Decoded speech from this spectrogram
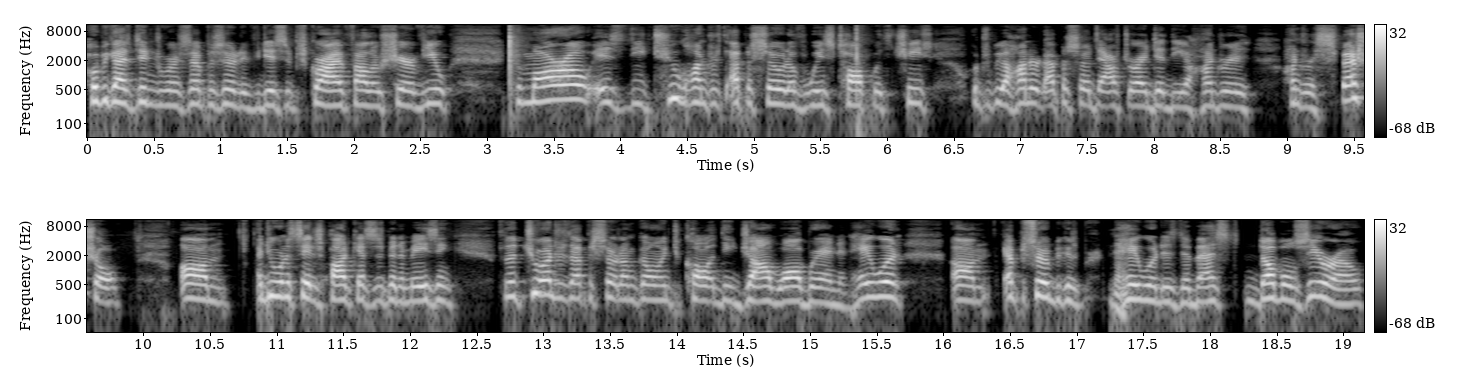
Hope you guys did enjoy this episode. If you did, subscribe, follow, share, view. Tomorrow is the 200th episode of Wiz Talk with Chase, which will be 100 episodes after I did the 100, 100 special. Um, I do want to say this podcast has been amazing. For the 200th episode, I'm going to call it the John Wall, Brendan Haywood um, episode because Brendan Haywood is the best double zero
